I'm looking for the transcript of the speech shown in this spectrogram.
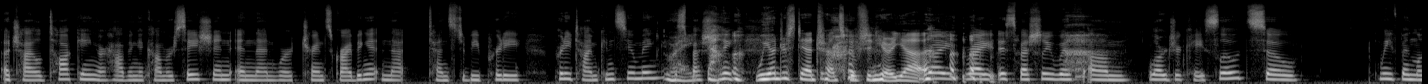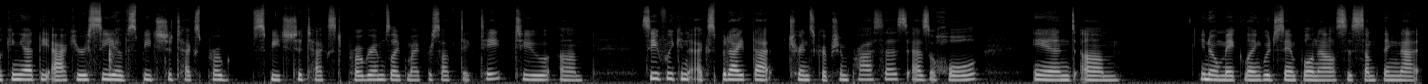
a child talking or having a conversation and then we're transcribing it and that tends to be pretty pretty time consuming right. especially we understand transcription here yeah right right especially with um, larger caseloads so we've been looking at the accuracy of speech to text pro- speech to text programs like microsoft dictate to um, see if we can expedite that transcription process as a whole and um, you know make language sample analysis something that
